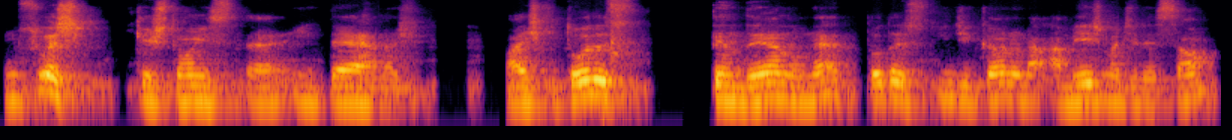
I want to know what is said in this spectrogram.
com suas questões é, internas, mas que todas tendendo, né, todas indicando na, a mesma direção.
